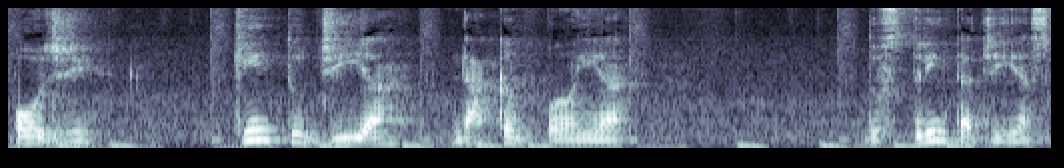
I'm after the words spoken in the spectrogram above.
Hoje, quinto dia da campanha dos 30 dias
